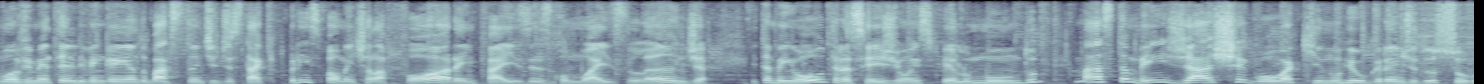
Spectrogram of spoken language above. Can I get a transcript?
O movimento ele vem ganhando bastante destaque, principalmente lá fora, em países como a Islândia e também outras regiões pelo mundo, mas também já chegou aqui no Rio Grande do Sul.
